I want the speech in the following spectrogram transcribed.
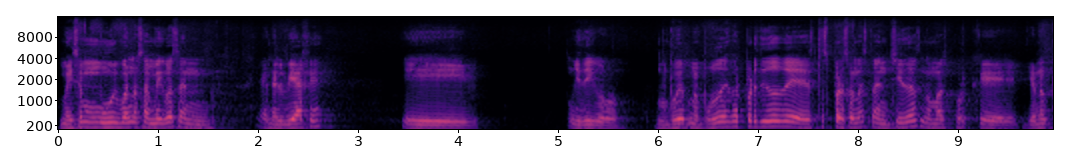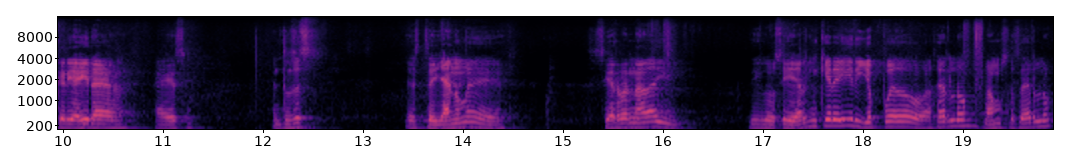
me hice muy buenos amigos en, en el viaje y, y digo, me pude haber perdido de estas personas tan chidas nomás porque yo no quería ir a, a eso. Entonces, este, ya no me cierro nada y digo, si alguien quiere ir y yo puedo hacerlo, vamos a hacerlo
